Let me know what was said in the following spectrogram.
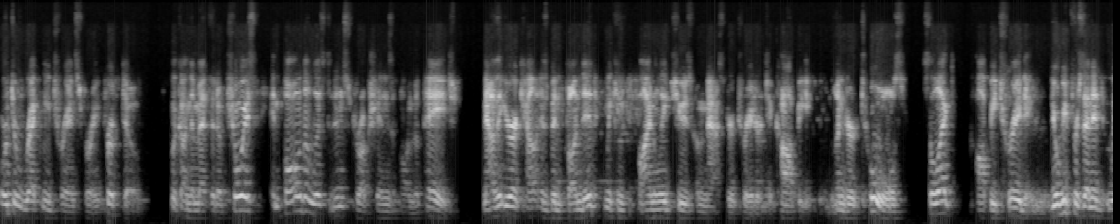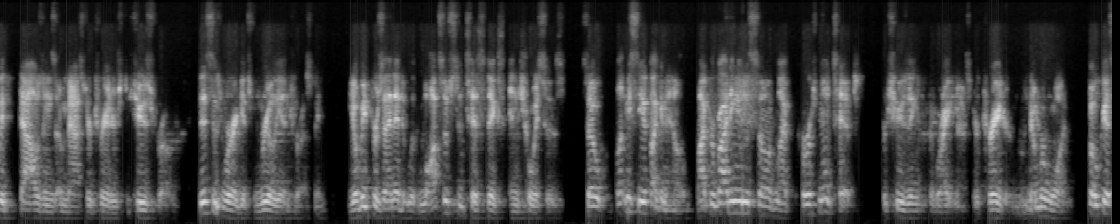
or directly transferring crypto. Click on the method of choice and follow the listed instructions on the page. Now that your account has been funded, we can finally choose a master trader to copy. Under Tools, select Copy Trading. You'll be presented with thousands of master traders to choose from. This is where it gets really interesting. You'll be presented with lots of statistics and choices. So let me see if I can help by providing you with some of my personal tips for choosing the right master trader. Number one, focus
